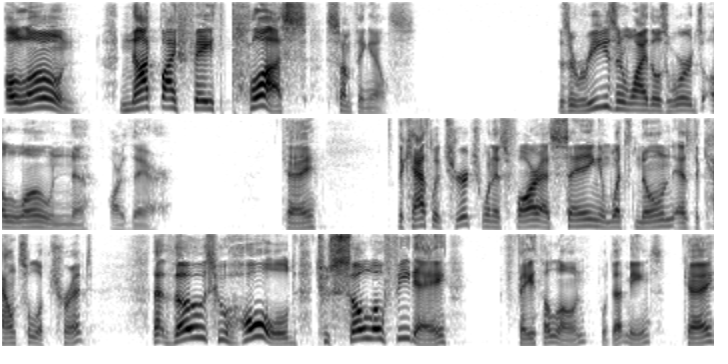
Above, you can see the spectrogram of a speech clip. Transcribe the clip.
alone, not by faith plus something else. There's a reason why those words alone are there. Okay? The Catholic Church went as far as saying in what's known as the Council of Trent that those who hold to sola fide, faith alone, what that means, okay,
